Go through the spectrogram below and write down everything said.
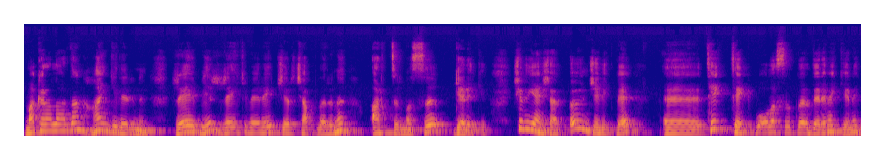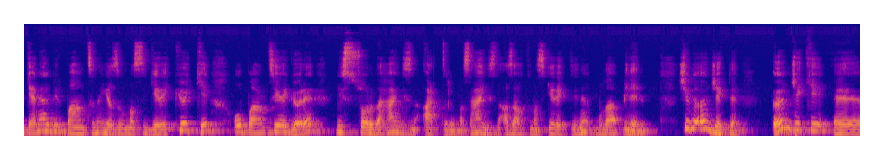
makaralardan hangilerinin R1, R2 ve R3 yarıçaplarını arttırması gerekir. Şimdi gençler öncelikle ee, tek tek bu olasılıkları denemek yerine genel bir bağıntının yazılması gerekiyor ki o bağıntıya göre biz soruda hangisinin arttırılması, hangisinin azaltılması gerektiğini bulabilelim. Şimdi öncelikle önceki e,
